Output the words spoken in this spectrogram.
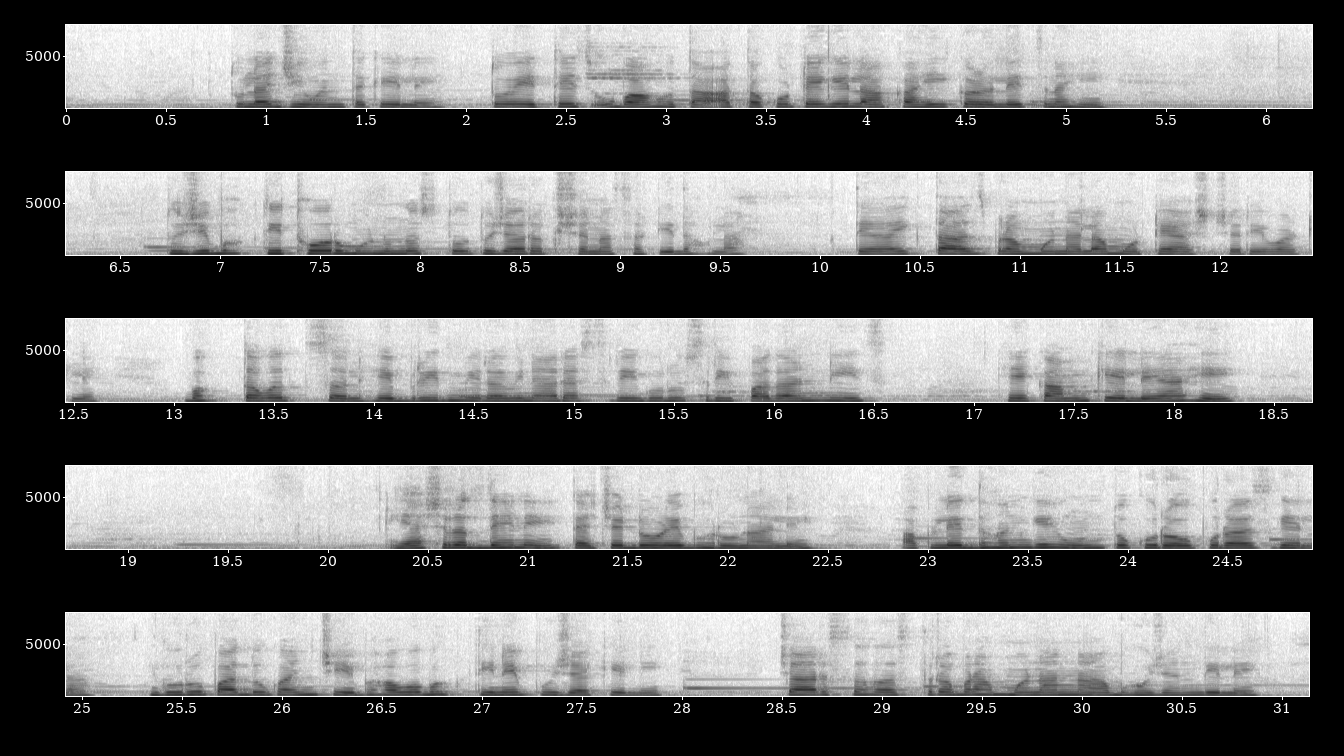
तुला जिवंत केले. तो येथेच उभा होता. आता कुठे गेला काही कळलेच नाही. तुझी भक्ती थोर म्हणूनच तो तुझ्या रक्षणासाठी धावला. ते ऐकताच ब्राह्मणाला मोठे आश्चर्य वाटले. भक्तवत्सल हे ब्रीद मिरविणाऱ्या श्री गुरु श्रीपादांनीच हे काम केले आहे. या श्रद्धेने त्याचे डोळे भरून आले. आपले धन घेऊन तो कुरवपुरास गेला. गुरुपादुकांची भावभक्तीने पूजा केली. चार सहस्त्र ब्राह्मणांना भोजन दिले.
